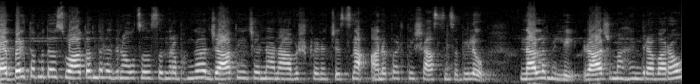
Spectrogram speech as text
డెబ్బై తొమ్మిదో స్వాతంత్ర దినోత్సవం సందర్భంగా జాతీయ జెండాను ఆవిష్కరణ చేసిన అనపర్తి శాసనసభ్యులు నల్లమిల్లి రాజమహేంద్రవరావు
